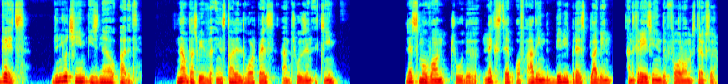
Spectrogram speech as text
Great! The new theme is now added. Now that we've installed WordPress and chosen a theme, let's move on to the next step of adding the BBPress plugin and creating the forum structure.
